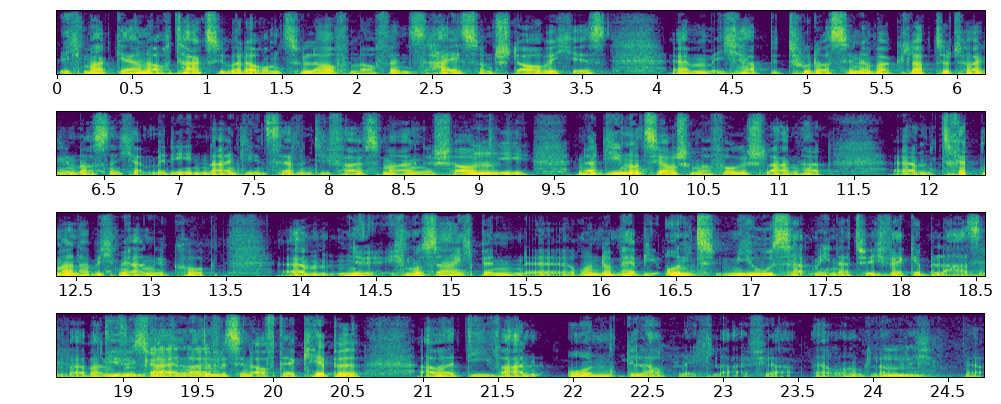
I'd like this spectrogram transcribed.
Ich mag gerne auch tagsüber darum zu laufen, auch wenn es heiß und staubig ist. Ähm, ich habe Tudor Cinema Club total genossen. Ich habe mir die 1975s mal angeschaut, mhm. die Nadine uns ja auch schon mal vorgeschlagen hat. Ähm, Trettmann habe ich mir angeguckt. Ähm, nö, ich muss sagen, ich bin äh, rundum happy. Und Muse hat mich natürlich weggeblasen, weil bei Muse war ich immer so ein bisschen auf der Kippe, aber die waren unglaublich live, ja. Ja, unglaublich, hm. ja.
